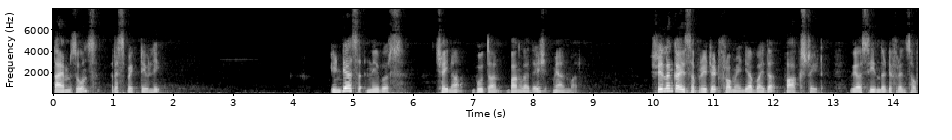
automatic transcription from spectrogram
time zones respectively. India's neighbors China, Bhutan, Bangladesh, Myanmar. Sri Lanka is separated from India by the Palk Strait. We have seen the difference of,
